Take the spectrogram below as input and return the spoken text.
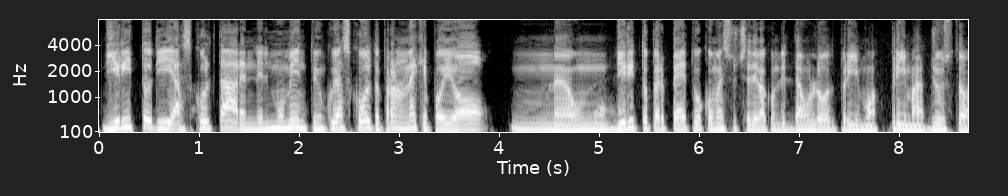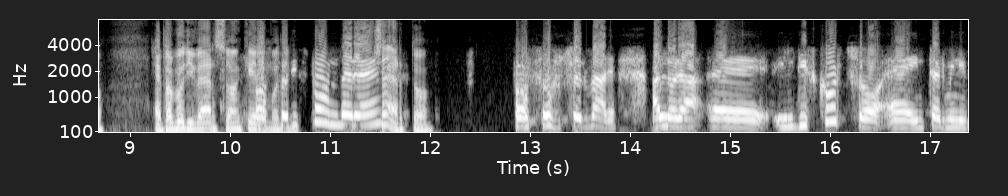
diritto di ascoltare nel momento in cui ascolto, però non è che poi ho un, un diritto perpetuo come succedeva con il download primo, prima, giusto? È proprio diverso anche Posso la mod- rispondere? Certo. Posso osservare? Allora, eh, il discorso è in termini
